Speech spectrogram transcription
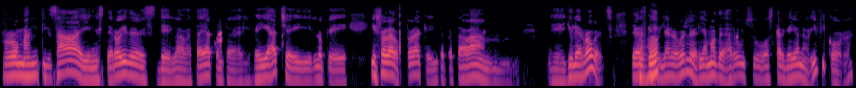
romantizada y en esteroides de la batalla contra el VIH y lo que hizo la doctora que interpretaba mm, eh, Julia Roberts. De verdad que a Julia Roberts le deberíamos de dar un, su Oscar gay honorífico, ¿verdad?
